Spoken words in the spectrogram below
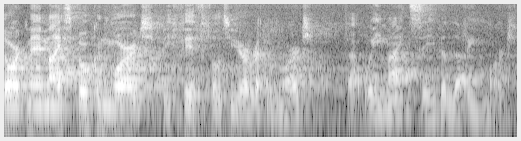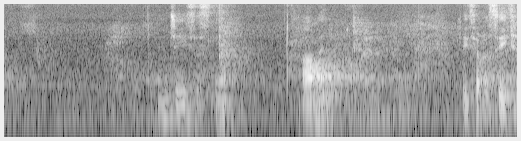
Lord, may my spoken word be faithful to your written word, that we might see the living word. In Jesus' name. Amen. Please have a seat.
